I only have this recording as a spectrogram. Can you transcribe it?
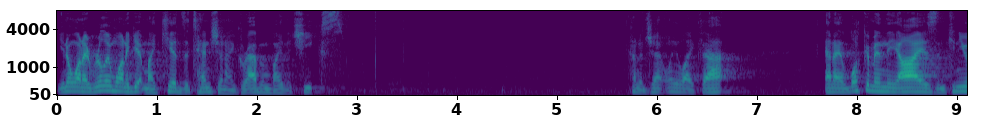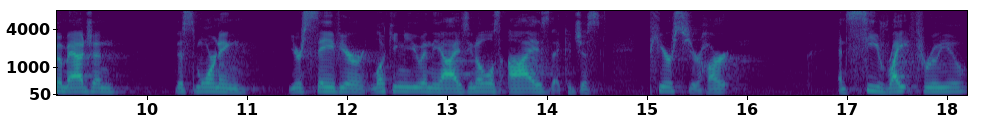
you know, when I really want to get my kids' attention, I grab him by the cheeks, kind of gently like that. And I look him in the eyes, and can you imagine this morning your Savior looking you in the eyes? You know, those eyes that could just pierce your heart and see right through you?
